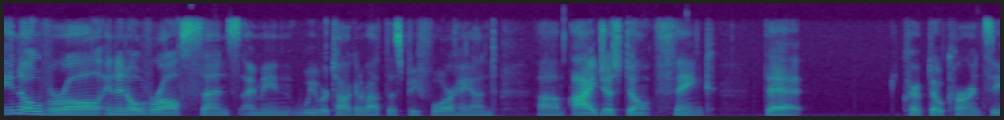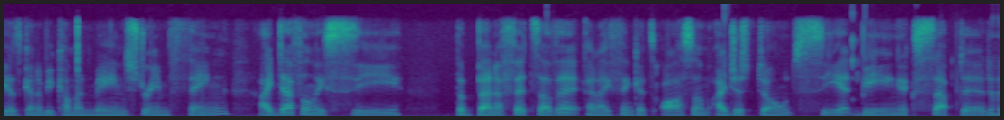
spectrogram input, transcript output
in overall, in an overall sense, I mean, we were talking about this beforehand. Um, I just don't think that cryptocurrency is going to become a mainstream thing. I definitely see the benefits of it and I think it's awesome. I just don't see it being accepted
